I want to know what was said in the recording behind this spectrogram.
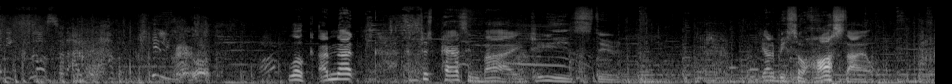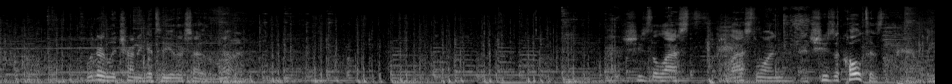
any closer, I will have to kill you. Look, I'm not... I'm just passing by. Jeez, dude. You gotta be so hostile. Literally trying to get to the other side of the mountain. She's the last last one, and she's a cultist, apparently.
